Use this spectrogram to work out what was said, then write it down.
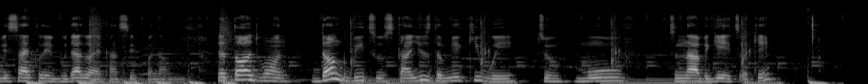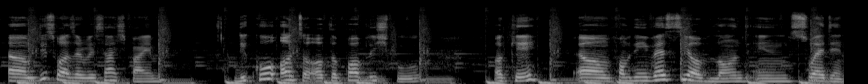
recyclable. That's what i can say for now. The third one dung beetles can use the milky way to move to navigate okay? Um this was a research by the co-author of the published book okay? Um from the university of london in sweden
